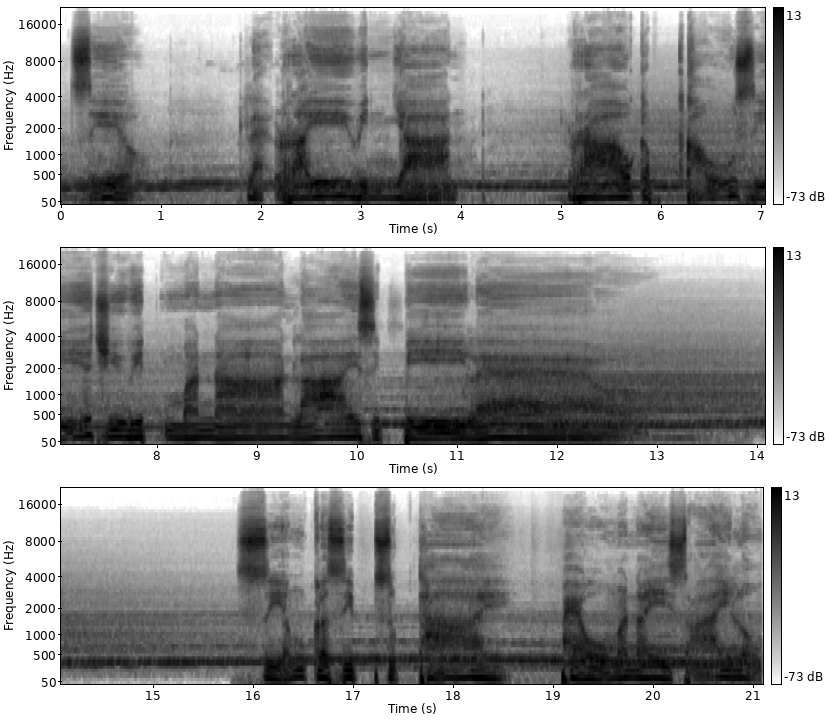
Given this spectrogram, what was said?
ดเซียว และไร้วิญญาณ ราวกับเขาเสียชีวิตมานานหลายสิบปีแล้ว เสียงกระซิบสุดท้าย แผ่วมาในสายลม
